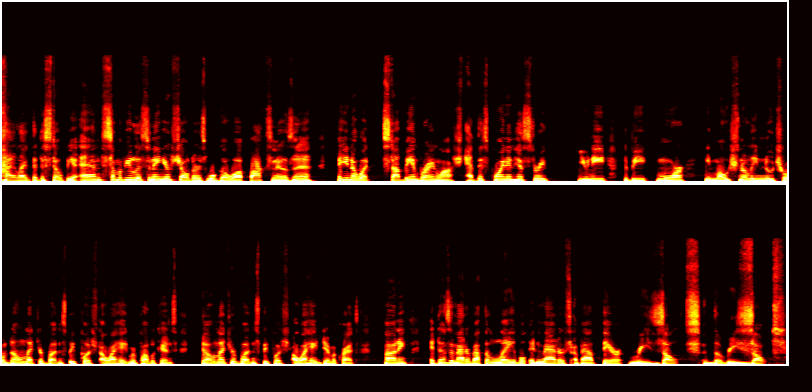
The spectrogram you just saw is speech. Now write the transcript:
highlight the dystopia. And some of you listening, your shoulders will go up. Fox News, eh. Hey, you know what? Stop being brainwashed. At this point in history, you need to be more emotionally neutral. Don't let your buttons be pushed. Oh, I hate Republicans. Don't let your buttons be pushed. Oh, I hate Democrats. Honey, it doesn't matter about the label. It matters about their results. The results.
